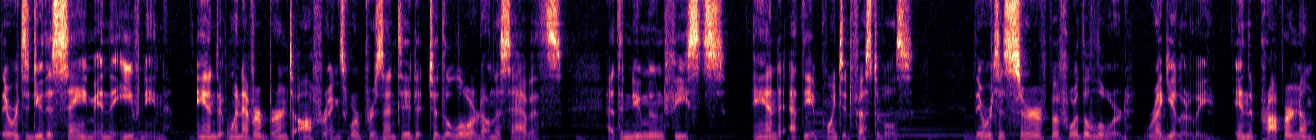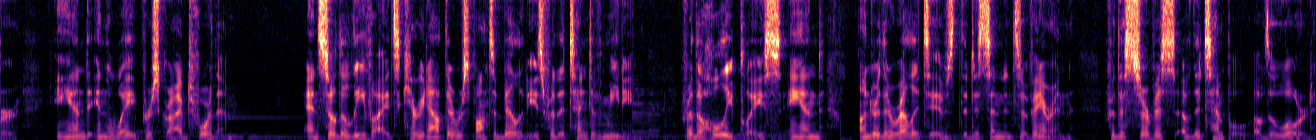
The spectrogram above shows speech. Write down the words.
They were to do the same in the evening, and whenever burnt offerings were presented to the Lord on the Sabbaths, at the new moon feasts, and at the appointed festivals. They were to serve before the Lord regularly, in the proper number, and in the way prescribed for them. And so the Levites carried out their responsibilities for the tent of meeting, for the holy place, and under their relatives, the descendants of Aaron, for the service of the temple of the Lord.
